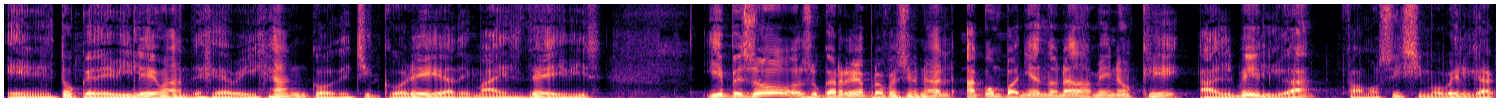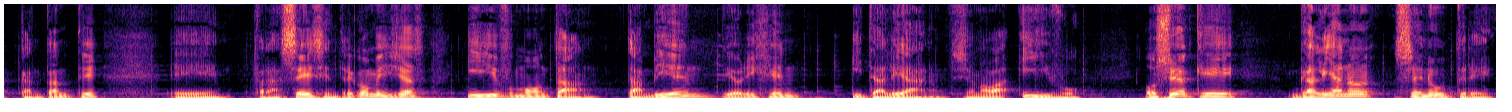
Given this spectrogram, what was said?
en, el toque de Vilema, de Herbie Hancock, de Chick Corea, de Miles Davis. Y empezó su carrera profesional acompañando nada menos que al belga famosísimo belga, cantante eh, francés, entre comillas, Yves Montand, también de origen italiano, se llamaba Ivo. O sea que Galeano se nutre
